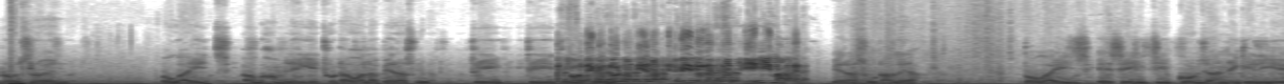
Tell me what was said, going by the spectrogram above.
रोल्स रॉयल तो गाइस अब हम लेंगे छोटा वाला parachute three three three. Parachute आ गया। तो गाइज़ ऐसे ही चीप कोड जानने के लिए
